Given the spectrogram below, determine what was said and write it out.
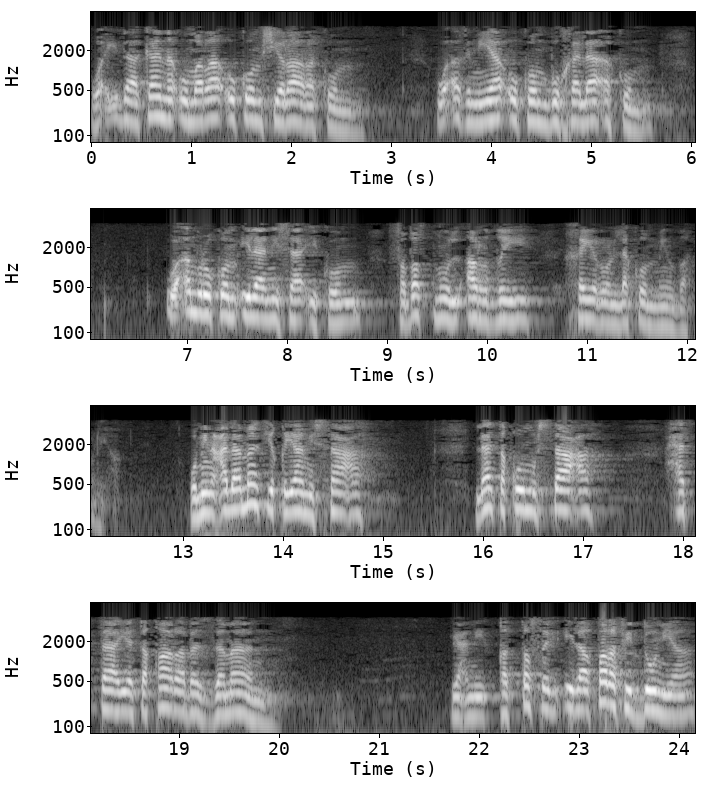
وإذا كان أمراؤكم شراركم وأغنياؤكم بخلاءكم وأمركم إلى نسائكم فبطن الأرض خير لكم من ظهرها. ومن علامات قيام الساعة لا تقوم الساعة حتى يتقارب الزمان. يعني قد تصل إلى طرف الدنيا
